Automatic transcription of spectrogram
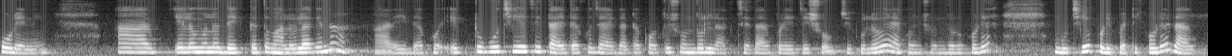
করে নিই। আর এলোমেলো দেখতে তো ভালো লাগে না? আর এই দেখো একটু গুছিয়েছি, তাই দেখো জায়গাটা কত সুন্দর লাগছে। তারপরে এই যে সবজিগুলোও এখন সুন্দর করে গুছিয়ে পরিপাটি করে রাখব।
